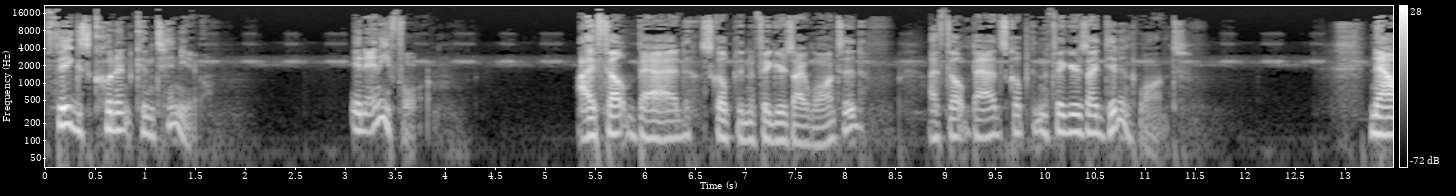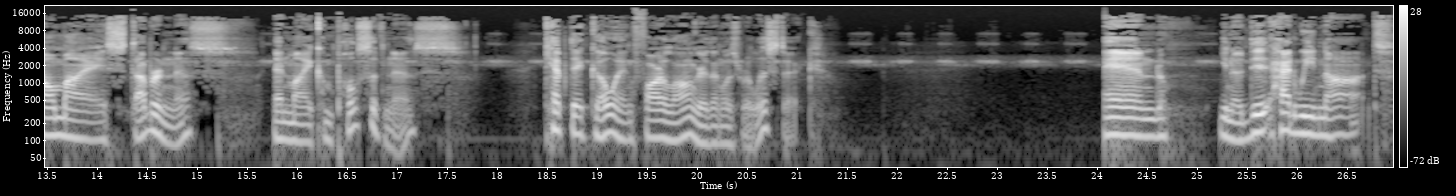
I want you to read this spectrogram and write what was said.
Figs couldn't continue in any form. I felt bad sculpting the figures I wanted. I felt bad sculpting the figures I didn't want. Now, my stubbornness and my compulsiveness kept it going far longer than was realistic. And, you know, did, had we not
